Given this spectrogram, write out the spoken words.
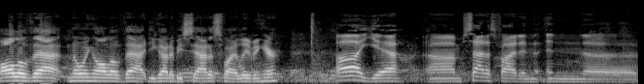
All of that, knowing all of that, you got to be satisfied leaving here. Uh, yeah, um, satisfied in, in uh,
